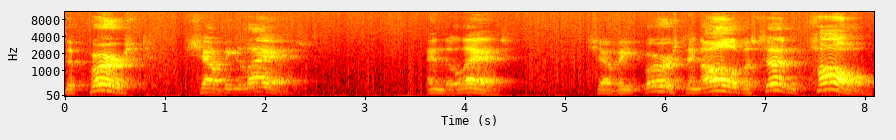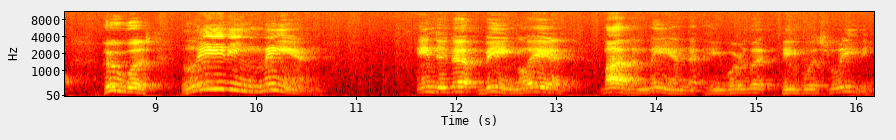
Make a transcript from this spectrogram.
The first shall be last, and the last shall be first. And all of a sudden, Paul, who was leading men, ended up being led by the men that he, were, he was leading.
